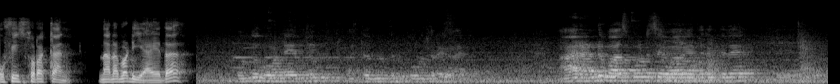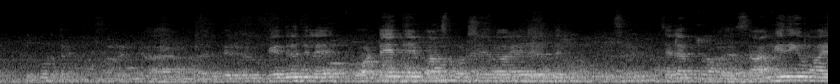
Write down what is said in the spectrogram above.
ഓഫീസ് തുറക്കാൻ നടപടിയായത്. ഒന്ന് കോട്ടയത്തും മറ്റൊന്ന് തൃപ്പൂണിത്തുറയിലായിരുന്നു ആ രണ്ട് പാസ്പോർട്ട് സേവാ കേന്ദ്രത്തിലെ കോട്ടയത്തെ പാസ്പോർട്ട് സേവാ കേന്ദ്രത്തിൽ ചില സാങ്കേതികമായ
